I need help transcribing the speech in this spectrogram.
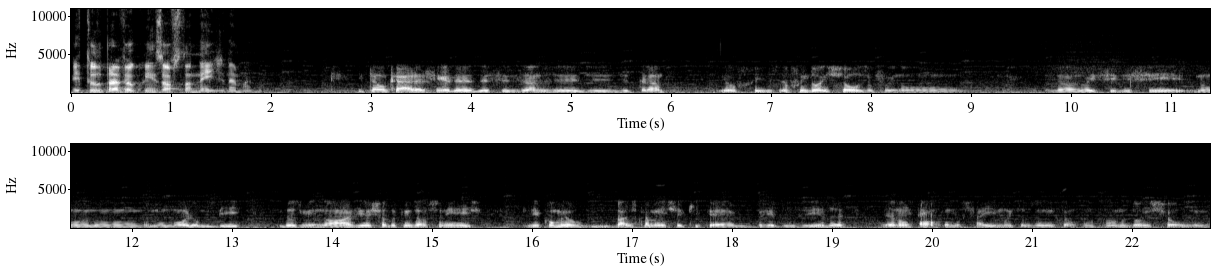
E tudo pra ver o Queens of Stone Age, né, mano? Então, cara, assim, de, desses anos de, de, de, trampo, eu fiz. Eu fui em dois shows, eu fui no. No, no ACDC, no, no, no Morumbi em 2009 e o show do Queens of Stone Age. Porque como eu, basicamente, a equipe é reduzida, eu não tenho como sair muitas vezes. Então, foram dois shows em,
